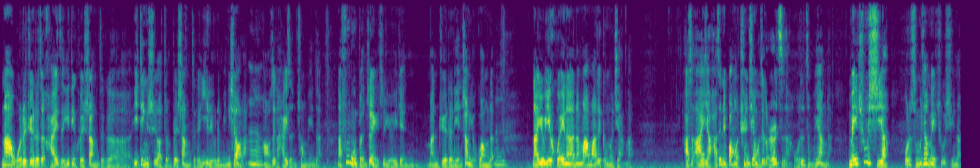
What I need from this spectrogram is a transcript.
那我就觉得这个孩子一定会上这个，一定是要准备上这个一流的名校了。嗯好、这个孩子很聪明的。那父母本身也是有一点蛮觉得脸上有光的。嗯，那有一回呢，那妈妈就跟我讲了，她说：“哎呀，还是你帮我劝劝我这个儿子啊，我是怎么样的，没出息啊。”我说：“什么叫没出息呢？”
